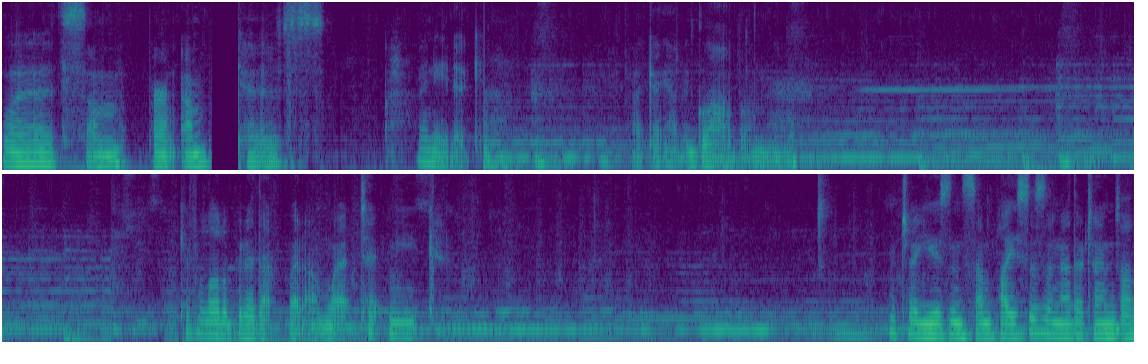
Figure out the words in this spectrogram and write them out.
with some burnt umber because I need it. Like I had a glob on there. Give a little bit of that wet on wet technique. Which I use in some places, and other times I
